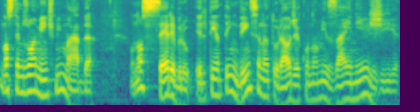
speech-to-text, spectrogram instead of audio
nós temos uma mente mimada. O nosso cérebro ele tem a tendência natural de economizar energia.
